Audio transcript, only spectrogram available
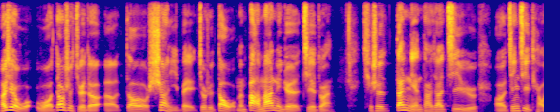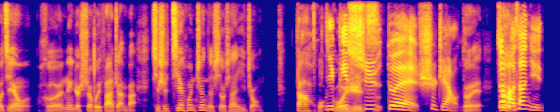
而且我我倒是觉得，呃，到上一辈，就是到我们爸妈那个阶段，其实当年大家基于呃经济条件和那个社会发展吧，其实结婚真的就像一种搭伙你必过日须子，对，是这样的，对，就好像你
